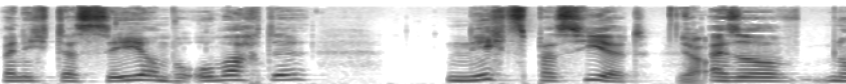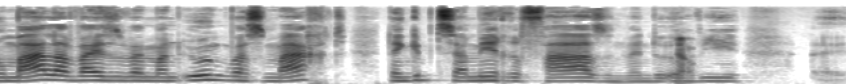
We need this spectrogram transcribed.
wenn ich das sehe und beobachte, nichts passiert. Ja. Also normalerweise, wenn man irgendwas macht, dann gibt es ja mehrere Phasen. Wenn du Ja. irgendwie äh,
